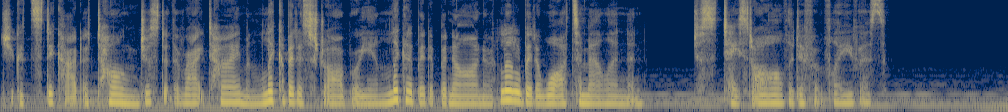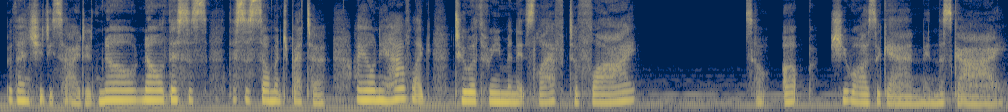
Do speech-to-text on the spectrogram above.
She could stick out a tongue just at the right time and lick a bit of strawberry and lick a bit of banana, a little bit of watermelon, and just taste all the different flavors. But then she decided, no, no, this is this is so much better. I only have like two or three minutes left to fly. So up she was again in the sky.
